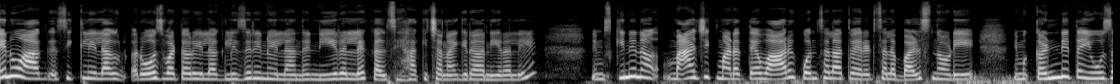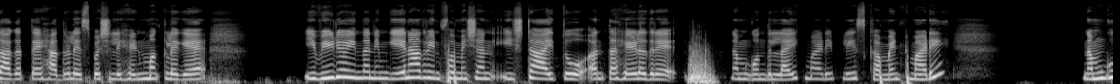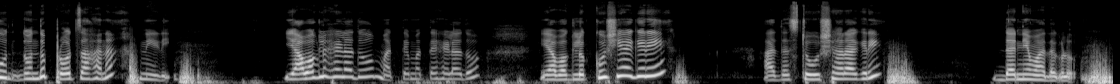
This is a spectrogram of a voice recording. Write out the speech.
ಏನೂ ಆಗ ಸಿಕ್ಕಲಿಲ್ಲ ರೋಸ್ ವಾಟರು ಇಲ್ಲ ಗ್ಲಿಸರಿನು ಇಲ್ಲ ಅಂದರೆ ನೀರಲ್ಲೇ ಕಲಸಿ ಹಾಕಿ ಚೆನ್ನಾಗಿರೋ ನೀರಲ್ಲಿ. ನಿಮ್ಮ ಸ್ಕಿನ್ನಿನ ಮ್ಯಾಜಿಕ್ ಮಾಡುತ್ತೆ ವಾರಕ್ಕೆ ಒಂದು ಸಲ ಅಥವಾ ಎರಡು ಸಲ ಬಳಸಿ ನೋಡಿ, ನಿಮಗೆ ಖಂಡಿತ ಯೂಸ್ ಆಗುತ್ತೆ, ಅದರಲ್ಲಿ ಎಸ್ಪೆಷಲಿ ಹೆಣ್ಮಕ್ಳಿಗೆ. ಈ ವಿಡಿಯೋಯಿಂದ ನಿಮ್ಗೆ ಏನಾದರೂ ಇನ್ಫಾರ್ಮೇಷನ್ ಇಷ್ಟ ಆಯಿತು ಅಂತ ಹೇಳಿದ್ರೆ ನಮಗೊಂದು ಲೈಕ್ ಮಾಡಿ ಪ್ಲೀಸ್ ಕಮೆಂಟ್ ಮಾಡಿ. ನಮಗೂ ಒಂದು ಪ್ರೋತ್ಸಾಹನ ನೀಡಿ. ಯಾವಾಗಲೂ ಹೇಳೋದು, ಮತ್ತೆ ಮತ್ತೆ ಹೇಳೋದು. ಯಾವಾಗಲೂ ಖುಷಿಯಾಗಿರಿ. ಆದಷ್ಟು ಹುಷಾರಾಗಿರಿ. ಧನ್ಯವಾದಗಳು.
